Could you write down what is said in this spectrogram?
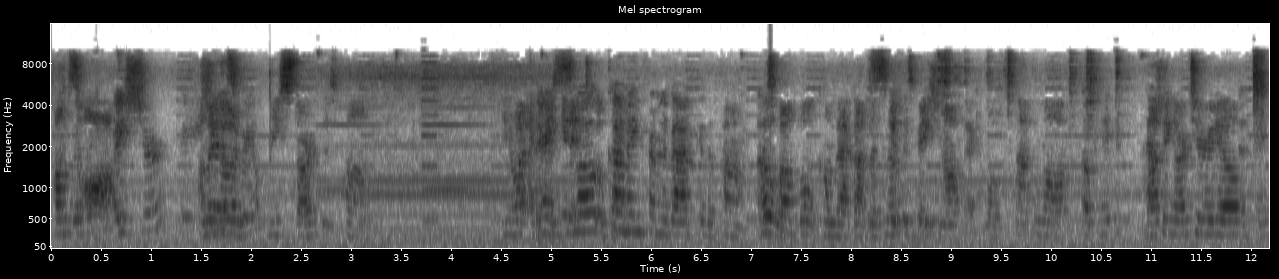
Pump's off. Are you sure? Are you I'm sure gonna go restart this pump. You know what? I There's can't it to smoke back. coming from the back of the pump. This Oh. pump won't come back on. Let's Smoke. get this patient off ECMO. Snap him off. Okay. Pumping arterial, Okay.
